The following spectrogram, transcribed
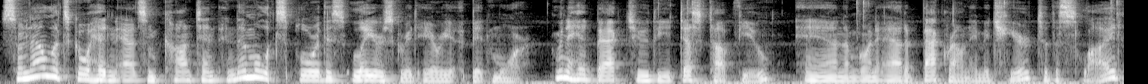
So now let's go ahead and add some content and then we'll explore this layers grid area a bit more. I'm going to head back to the desktop view and I'm going to add a background image here to the slide.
